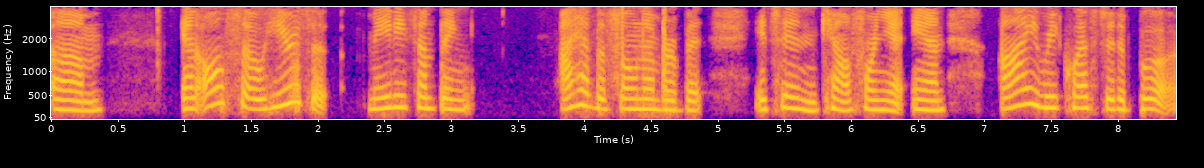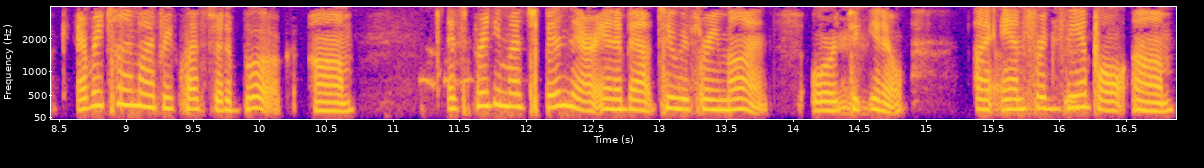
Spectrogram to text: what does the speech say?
um, and also here's a maybe something. I have the phone number, but it's in California, and I requested a book. Every time I've requested a book, um, it's pretty much been there in about two or three months, or two, you know. Uh, and for example, um,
